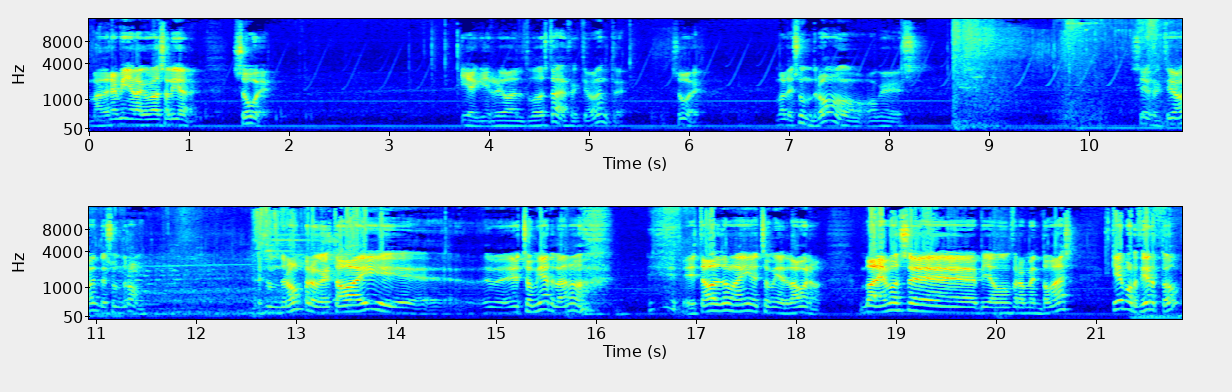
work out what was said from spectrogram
Madre mía, la que va a salir. Sube. Y aquí arriba del todo está, efectivamente. Sube. Vale, ¿es un dron o, qué es? Sí, efectivamente, es un dron. Es un dron, pero que estaba ahí eh, hecho mierda, ¿no? estaba el dron ahí hecho mierda. Bueno, vale, hemos eh, pillado un fragmento más. Que, por cierto,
